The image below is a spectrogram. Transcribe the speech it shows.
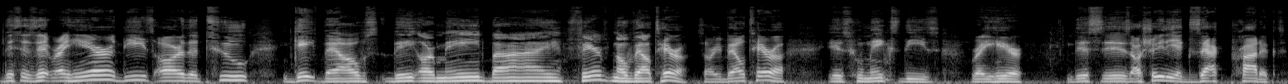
This is it right here. These are the two gate valves. They are made by Fair, no, Valterra. Sorry, Valterra is who makes these right here. This is, I'll show you the exact product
